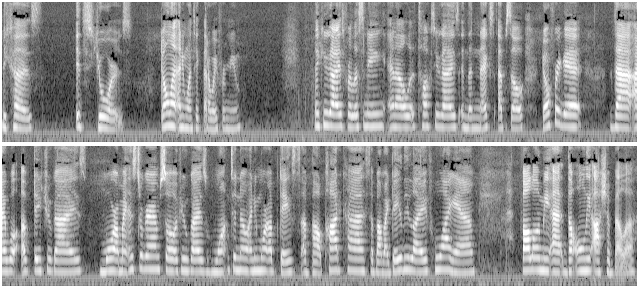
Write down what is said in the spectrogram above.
Because it's yours. Don't let anyone take that away from you. Thank you guys for listening, and I'll talk to you guys in the next episode. Don't forget that I will update you guys more on my Instagram. So if you guys want to know any more updates about podcasts, about my daily life, who I am, follow me at the only Asha Bella.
